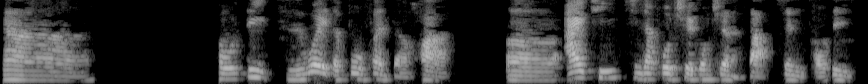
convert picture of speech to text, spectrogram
那投递职位的部分的话，呃，IT 新加坡缺工缺很大，所以你投递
